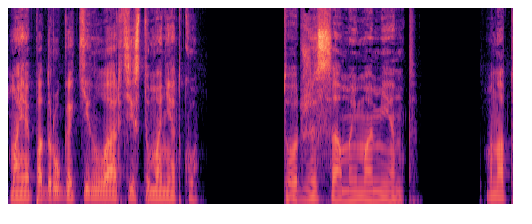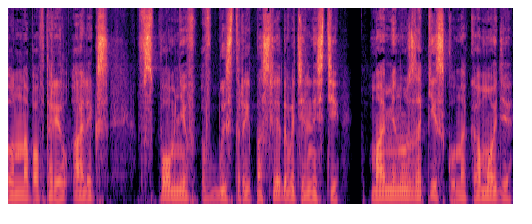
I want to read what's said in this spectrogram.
Моя подруга кинула артисту монетку. Тот же самый момент монотонно повторил Алекс, вспомнив в быстрой последовательности мамину записку на комоде,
